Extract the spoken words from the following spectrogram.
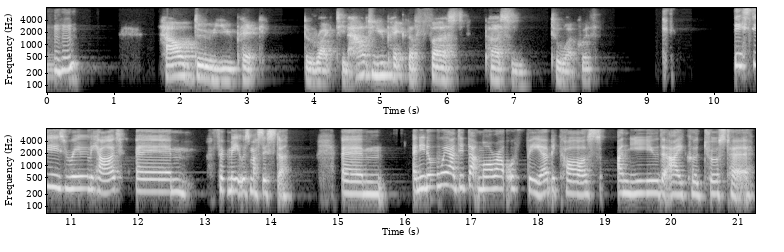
Mm-hmm. How do you pick the right team? How do you pick the first person to work with? This is really hard. Um, for me, it was my sister. Um, and in a way, I did that more out of fear because I knew that I could trust her.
